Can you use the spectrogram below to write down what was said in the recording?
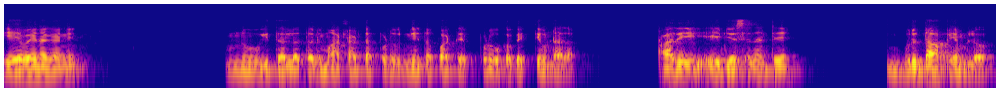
ఏవైనా కానీ నువ్వు ఇతరులతో మాట్లాడేటప్పుడు నీతో పాటు ఎప్పుడు ఒక వ్యక్తి ఉండాల? అది ఏం చేస్తుందంటే వృద్ధాప్యంలో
